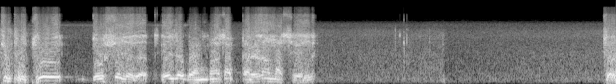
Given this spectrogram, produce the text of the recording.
की पृथ्वी दृश्य जगत हे जर ब्रह्माचा परिणाम असेल तर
